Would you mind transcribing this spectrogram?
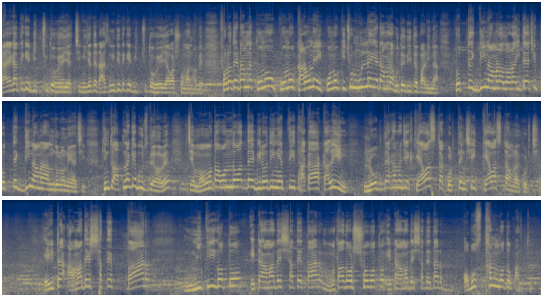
জায়গা থেকে বিচ্যুত হয়ে যাচ্ছি, নিজেদের রাজনীতি থেকে বিচ্যুত হয়ে যাওয়ার সমান হবে। ফলত এটা আমরা কোনো কোনো কারণেই, কোনো কিছুর মূল্যেই এটা আমরা হতে দিতে পারি না। প্রত্যেক দিন আমরা লড়াইতে আছি, প্রত্যেক দিন আমরা আন্দোলনে আছি। কিন্তু আপনাকে বুঝতে হবে যে, মমতা বন্দ্যোপাধ্যায় বিরোধী নেত্রী থাকাকালীন লোক দেখানো যে ক্যাওয়াসটা করতেন, সেই ক্যাওয়াসটা আমরা করছি না। এইটা আমাদের সাথে তার নীতিগত, এটা আমাদের সাথে তার মতাদর্শগত, এটা আমাদের সাথে তার অবস্থানগত পার্থক্য।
